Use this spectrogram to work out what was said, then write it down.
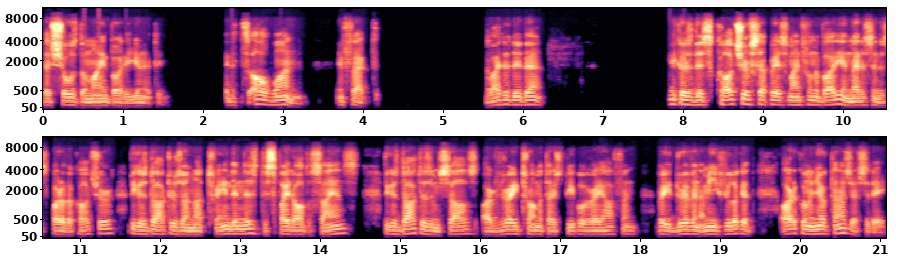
that shows the mind body unity. And it's all one. In fact, why do they do that? Because this culture separates mind from the body, and medicine is part of the culture. Because doctors are not trained in this, despite all the science. Because doctors themselves are very traumatized people, very often, very driven. I mean, if you look at article in the New York Times yesterday,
